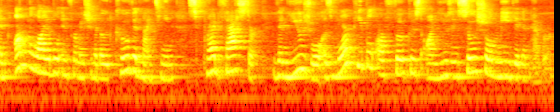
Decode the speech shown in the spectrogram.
and unreliable information about COVID 19 spread faster than usual as more people are focused on using social media than ever.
